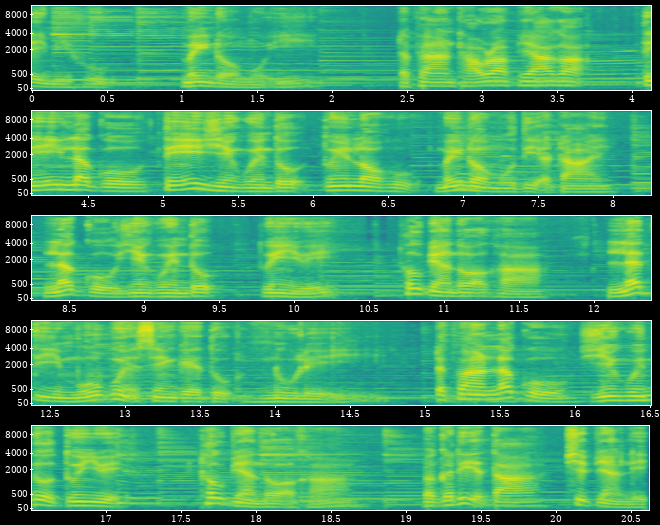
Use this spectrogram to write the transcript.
လိမ့်မည်ဟု မိန့်တော်မူ၏တဖန်ထာဝရဘုရားကတင်းဤလက်ကိုတင်းဤရင်ခွင်သို့တွင်းလော့ဟု မိန့်တော်မူသည့်အတိုင်းလက်ကိုရင်ခွင်သို့တွင်း၍ထုတ်ပြန်သောအခါလက်သည်မိုးပွင့်အစဉ်ကဲ့သို့နူလေ၏တဖန်လက်ကိုရင်ခွင်သို့တွင်း၍ထုတ်ပြန်သောအခါပဂတိအသားဖြစ်ပြန်လေ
